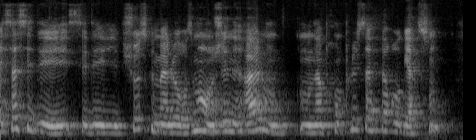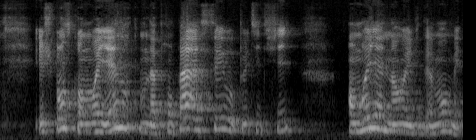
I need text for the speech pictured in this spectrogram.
Et ça, c'est des, choses que malheureusement, en général, on, apprend plus à faire aux garçons. Et je pense qu'en moyenne, on n'apprend pas assez aux petites filles. En moyenne, hein, évidemment, mais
